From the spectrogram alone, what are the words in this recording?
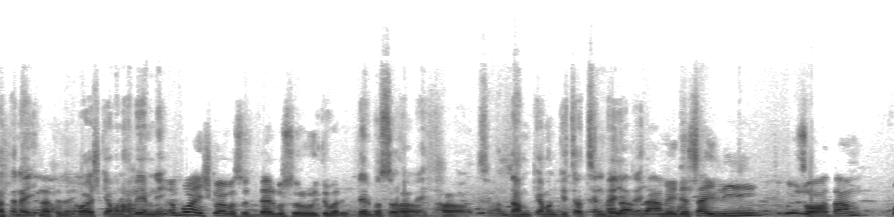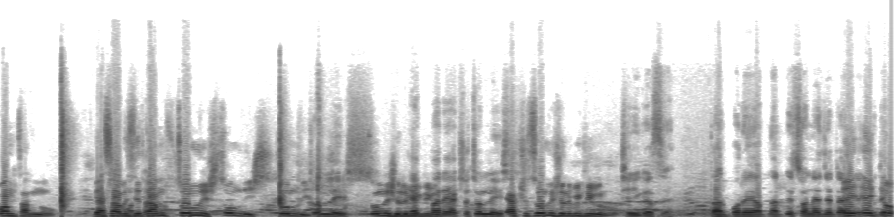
দাঁতে নাই। দাঁতে নাই। বয়স কেমন হবে এমনি? বয়স কয় বছর? দেড় বছর হইতে পারে। দেড় বছর হবে। হ্যাঁ আচ্ছা দাম কেমন কি চাচ্ছেন ভাই দাম এটা? চাইলি চ দাম পঞ্চান্ন। বেচা বেশি দাম চল্লিশ চল্লিশ চল্লিশ। চল্লিশ। চল্লিশ হলে বিক্রি করব। একশো চল্লিশ। একশো চল্লিশ হলে বিক্রি করব। ঠিক আছে। তারপরে আপনার পেছনে যেটা এই তো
